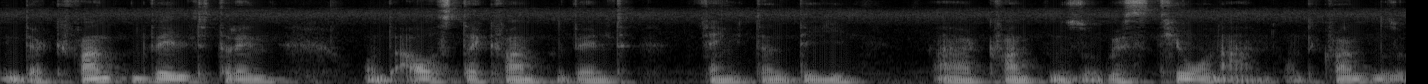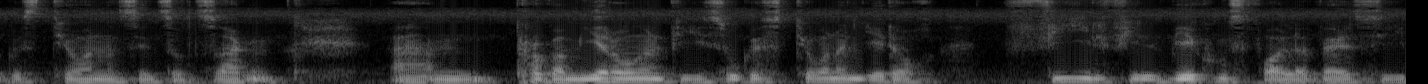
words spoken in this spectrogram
in der Quantenwelt drin und aus der Quantenwelt fängt dann die äh, Quantensuggestion an. Und Quantensuggestionen sind sozusagen ähm, Programmierungen wie Suggestionen, jedoch viel, viel wirkungsvoller, weil sie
